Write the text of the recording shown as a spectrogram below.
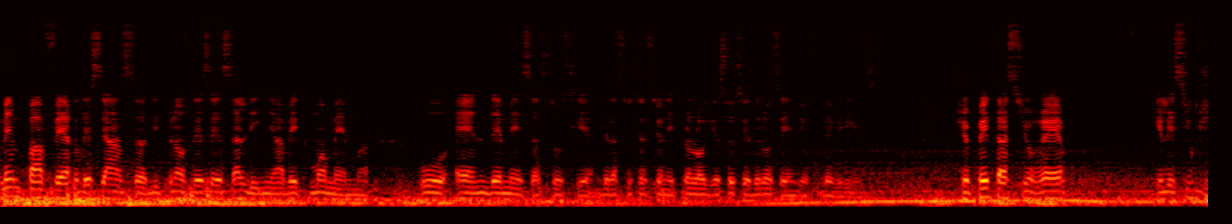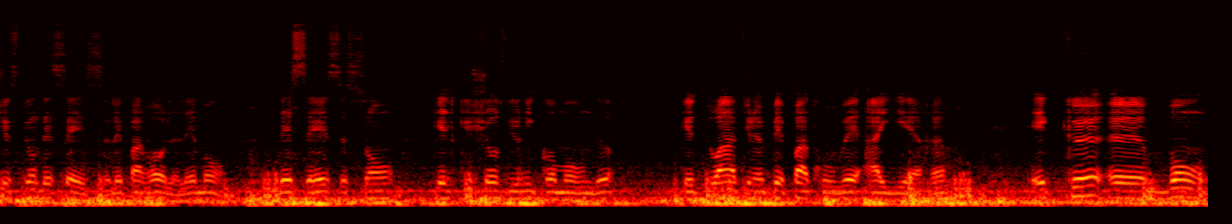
même pas faire des séances d'hypnose DC en ligne avec moi-même ou un de mes associés de l'association hypnologue associée de Los Angeles Beverly Hills. Je peux t'assurer que les suggestions DCS, les paroles, les mots DCS sont quelque chose d'unique au monde que toi tu ne peux pas trouver ailleurs et que euh, vont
